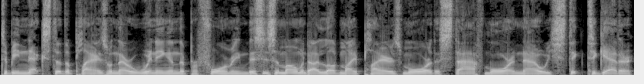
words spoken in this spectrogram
to be next to the players when they're winning and they're performing. This is the moment I love my players more, the staff more, and now we stick together.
